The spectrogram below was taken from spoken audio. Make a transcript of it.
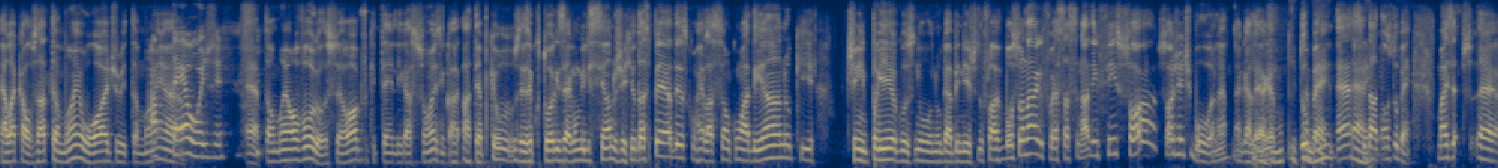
ela causar tamanho ódio e tamanho. Até hoje. É, tamanho alvoroço. É óbvio que tem ligações, até porque os executores eram milicianos de Rio das Pedras, com relação com o Adriano, que tinha empregos no, no gabinete do Flávio Bolsonaro e foi assassinado, enfim, só, só gente boa, né? A galera uhum, do também, bem, né? É, Cidadãos do bem. Mas é,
